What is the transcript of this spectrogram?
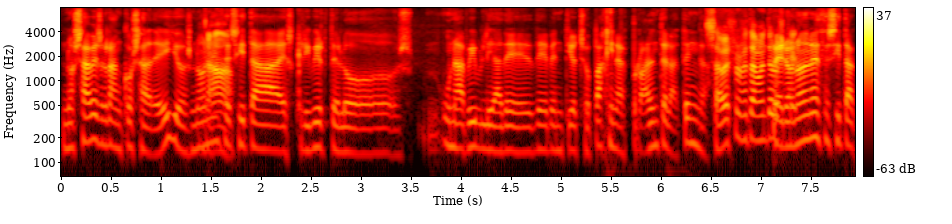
no sabes gran cosa de ellos. No Nada. necesita escribírtelos una Biblia de, de 28 páginas. Probablemente la tenga. Sabes perfectamente Pero los, no que, necesita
